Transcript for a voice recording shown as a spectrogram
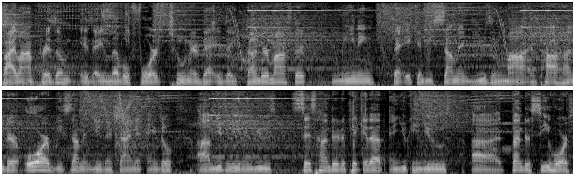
Vylon Prism is a level 4 tuner that is a Thunder monster, meaning that it can be summoned using Ma and Pa Hunter or be summoned using Shining Angel. Um, you can even use Sishunder to pick it up, and you can use uh, Thunder Seahorse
